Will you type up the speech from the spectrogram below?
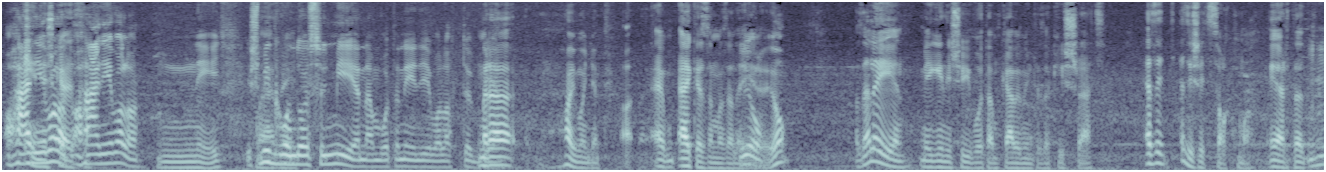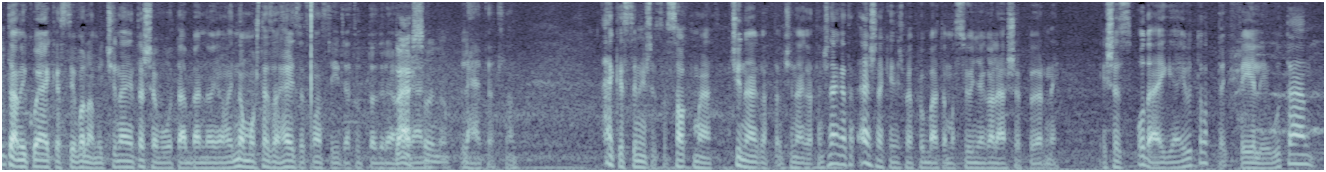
A hány, év alatt? a hány év alatt? Négy. És mit gondolsz, négy. hogy miért nem volt a négy év alatt több? Mert a, hogy mondjam, elkezdem az elején, jó? jó? Az elején még én is így voltam kb. mint ez a kisrác ez, egy, ez is egy szakma, érted? Uh-huh. Te amikor elkezdtél valamit csinálni, te se voltál benne olyan, hogy na most ez a helyzet van, szégyre tudtad reagálni. Persze, hogy nem. Lehetetlen. Elkezdtem is ezt a szakmát, csinálgattam, csinálgattam, csinálgattam, elsőnek én is megpróbáltam a szőnyeg alá söpörni. És ez odáig eljutott, egy fél év után,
